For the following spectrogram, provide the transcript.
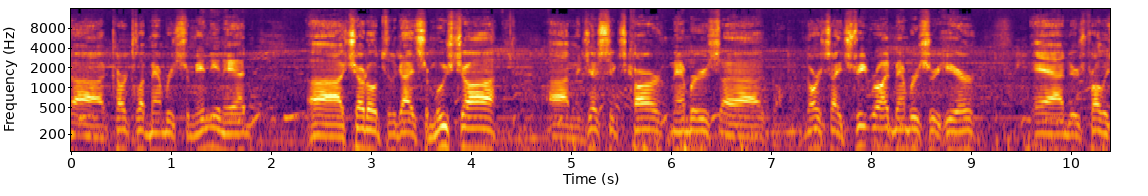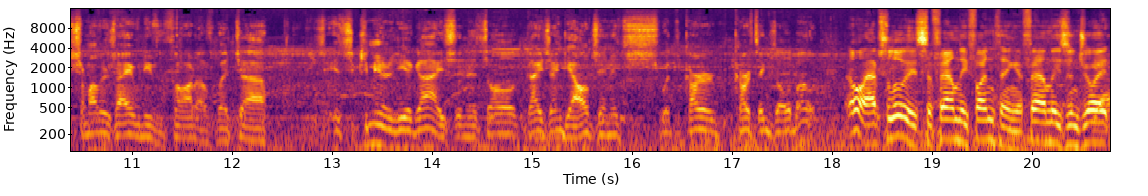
uh, car club members from Indian Head. Uh, shout out to the guys from Moose Jaw, uh, Majestics car members, uh, Northside Street Rod members are here, and there's probably some others I haven't even thought of. But uh, it's, it's a community of guys, and it's all guys and gals, and it's what the car car thing's all about. Oh, absolutely. It's a family fun thing. and Families enjoy it.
